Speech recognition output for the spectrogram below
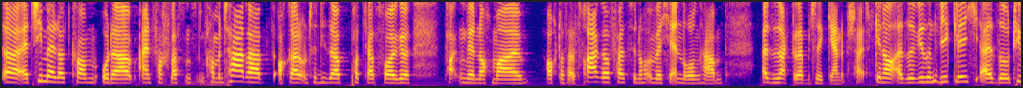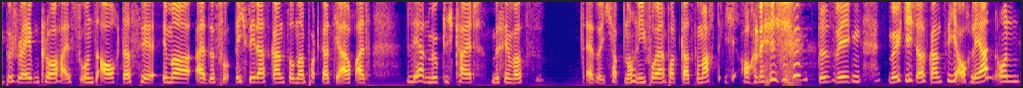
äh, at gmail.com oder einfach lasst uns einen Kommentar da. Auch gerade unter dieser Podcast-Folge packen wir nochmal auch das als Frage, falls wir noch irgendwelche Änderungen haben. Also sagt da bitte gerne Bescheid. Genau, also wir sind wirklich, also typisch Ravenclaw heißt für uns auch, dass wir immer, also für, ich sehe das Ganze, unseren Podcast ja auch als Lernmöglichkeit, ein bisschen was, also ich habe noch nie vorher einen Podcast gemacht, ich Auch nicht. Deswegen möchte ich das Ganze hier auch lernen und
